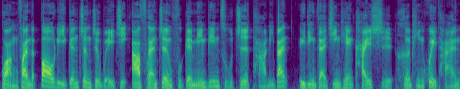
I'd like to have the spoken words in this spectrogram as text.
广泛的暴力跟政治危机，阿富汗政府跟民兵组织塔利班预定在今天开始和平会谈。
